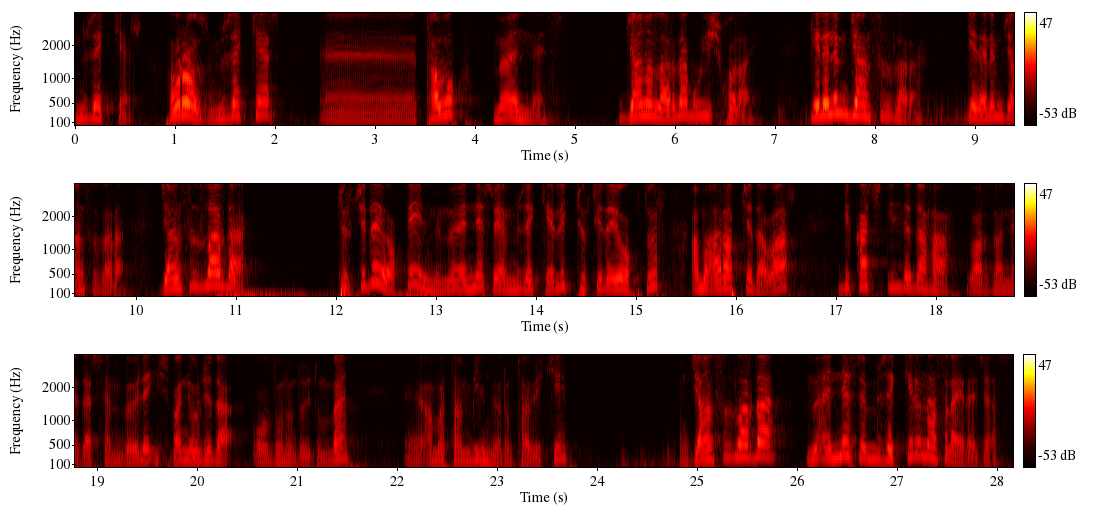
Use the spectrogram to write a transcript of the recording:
müzekker. Horoz müzekker. E, tavuk müennes. Canlılarda bu iş kolay. Gelelim cansızlara. Gelelim cansızlara. Cansızlar da Türkçe'de yok değil mi? Müennes veya müzekkerlik Türkçe'de yoktur. Ama Arapça'da var. Birkaç dilde daha var zannedersem böyle. İspanyolca'da olduğunu duydum ben. E, ama tam bilmiyorum tabii ki. Cansızlarda müennes ve müzekkeri nasıl ayıracağız?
